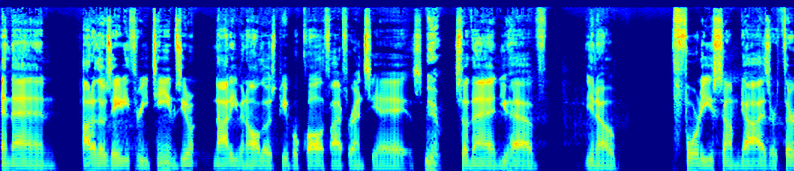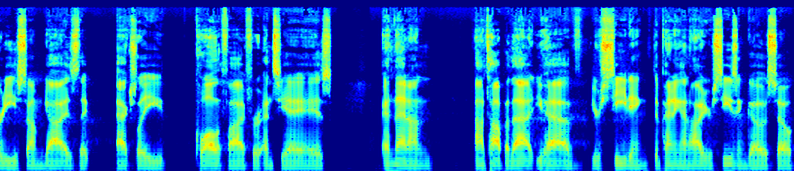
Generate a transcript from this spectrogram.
and then out of those 83 teams you don't not even all those people qualify for ncaa's Yeah. so then you have you know 40 some guys or 30 some guys that actually qualify for ncaa's and then on on top of that you have your seeding depending on how your season goes so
